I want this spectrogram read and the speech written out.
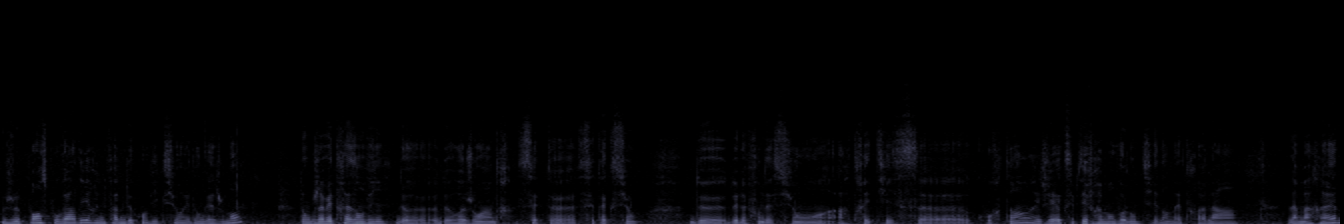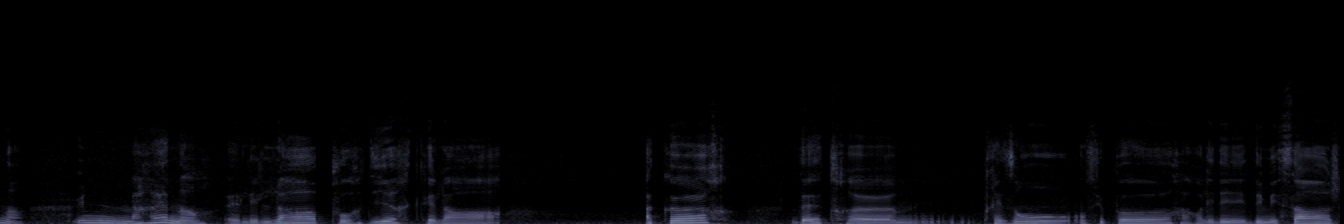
je pense pouvoir dire, une femme de conviction et d'engagement. Donc j'avais très envie de, rejoindre cette, cette action de, la Fondation Arthritis euh, Courtin et j'ai accepté vraiment volontiers d'en être la, la marraine. Une marraine, elle est là pour dire qu'elle a à cœur d'être euh, présent en support, à relayer des, messages.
